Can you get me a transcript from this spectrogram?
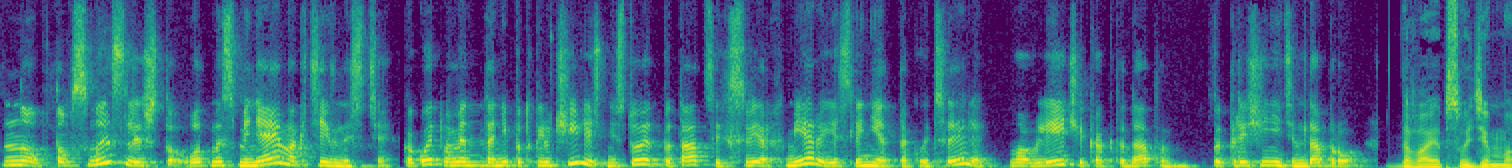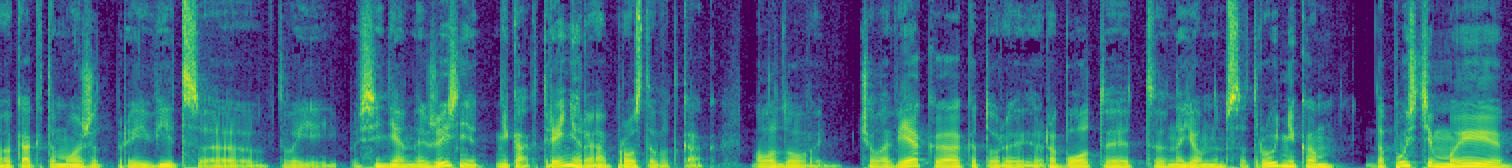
Ну, в том смысле, что вот мы сменяем активности, в какой-то момент они подключились, не стоит пытаться их сверх меры, если нет такой цели, вовлечь и как-то, да, там, причинить им добро. Давай обсудим, как это может проявиться в твоей повседневной жизни, не как тренера, а просто вот как молодого человека, который работает наемным сотрудником, Допустим, мы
